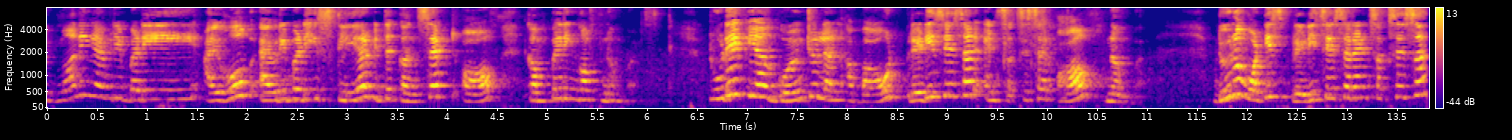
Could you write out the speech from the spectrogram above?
Good morning everybody. I hope everybody is clear with the concept of comparing of numbers. Today we are going to learn about predecessor and successor of number. Do you know what is predecessor and successor?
